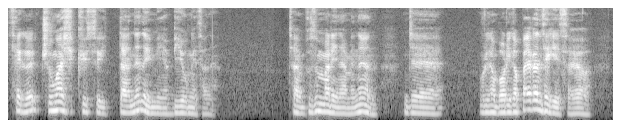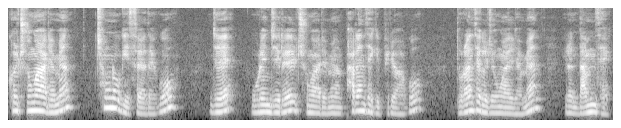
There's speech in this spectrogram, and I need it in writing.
색을 중화시킬 수 있다는 의미예요. 미용에서는. 자, 무슨 말이냐면은 이제 우리가 머리가 빨간색이 있어요. 그걸 중화하려면 청록이 있어야 되고 이제 오렌지를 중화하려면 파란색이 필요하고 노란색을 중화하려면 이런 남색,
